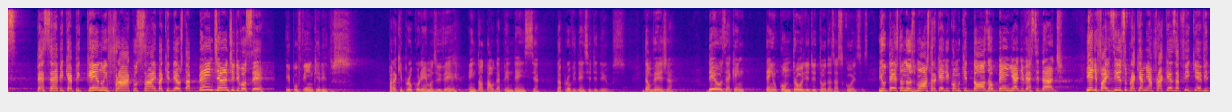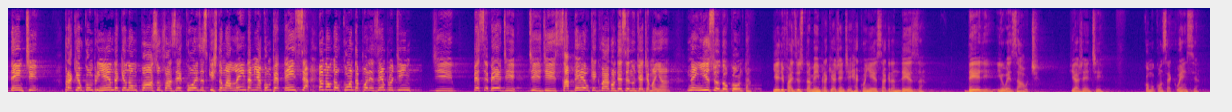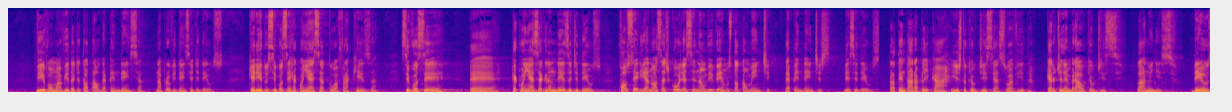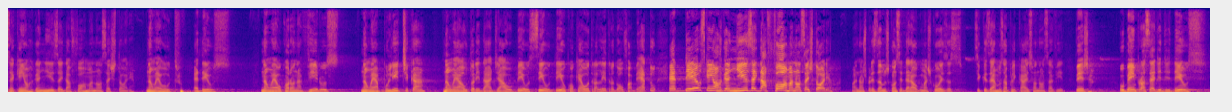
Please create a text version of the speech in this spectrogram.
percebe que é pequeno e fraco, saiba que Deus está bem diante de você. E por fim, queridos, para que procuremos viver em total dependência da providência de Deus. Então veja, Deus é quem tem o controle de todas as coisas. E o texto nos mostra que ele como que dosa o bem e a adversidade. E ele faz isso para que a minha fraqueza fique evidente, para que eu compreenda que eu não posso fazer coisas que estão além da minha competência. Eu não dou conta, por exemplo, de, de perceber, de, de, de saber o que vai acontecer no dia de amanhã. Nem isso eu dou conta. E ele faz isso também para que a gente reconheça a grandeza dele e o exalte que a gente, como consequência, viva uma vida de total dependência na providência de Deus. Queridos, se você reconhece a tua fraqueza, se você é, reconhece a grandeza de Deus, qual seria a nossa escolha se não vivermos totalmente dependentes desse Deus? Para tentar aplicar isto que eu disse à sua vida, quero te lembrar o que eu disse lá no início. Deus é quem organiza e dá forma à nossa história não é outro, é Deus. Não é o coronavírus, não é a política, não é a autoridade A ou B ou C ou D ou qualquer outra letra do alfabeto, é Deus quem organiza e dá forma à nossa história. Mas nós precisamos considerar algumas coisas se quisermos aplicar isso à nossa vida. Veja, o bem procede de Deus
